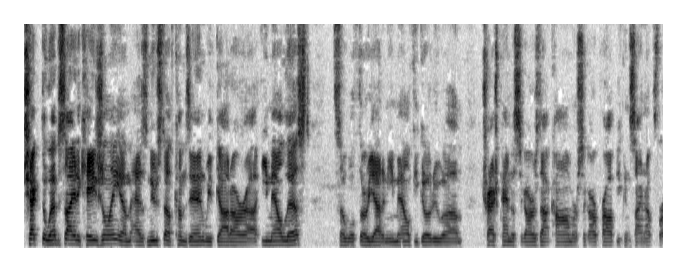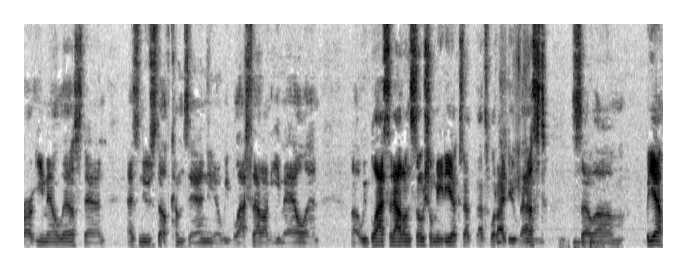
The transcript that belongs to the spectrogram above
check the website occasionally. Um, as new stuff comes in, we've got our uh, email list. So we'll throw you out an email if you go to um, trashpandacigars.com or cigar prop you can sign up for our email list and as new stuff comes in you know we blast that on email and uh, we blast it out on social media because that, that's what i do best so um, but yeah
